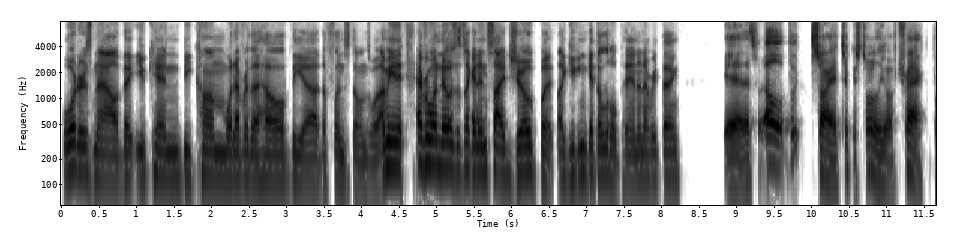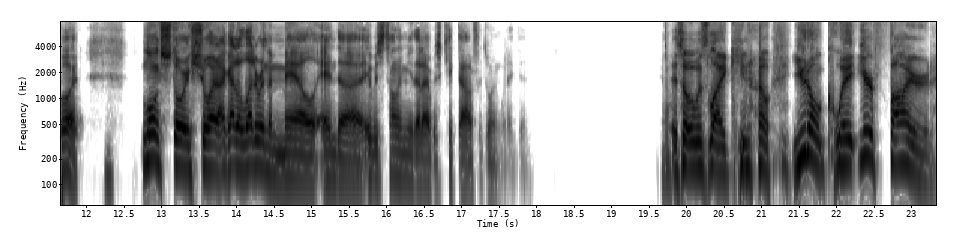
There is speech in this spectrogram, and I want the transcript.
orders now that you can become whatever the hell the uh, the Flintstones was. I mean, everyone knows it's like an inside joke, but like you can get the little pin and everything. Yeah, that's what. Oh, but sorry, I took us totally off track. But long story short, I got a letter in the mail, and uh, it was telling me that I was kicked out for doing what I did. So it was like, you know, you don't quit, you're fired.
